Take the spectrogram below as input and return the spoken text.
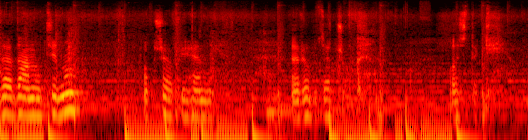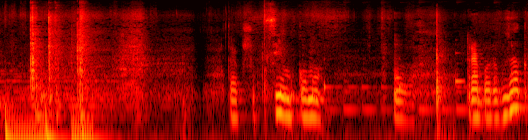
За дану ціну взагалі офігенний рюкзачок. Ось такий. Так що всім, кому о, треба рюкзак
